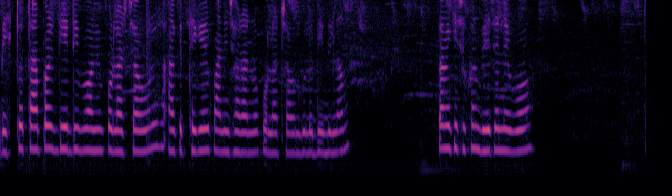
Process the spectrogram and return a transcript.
বেশ, তো তারপর দিয়ে দিব আমি পোলার চাউল। আগের থেকে পানি ঝরানো পোলার চাউলগুলো দিয়ে দিলাম। তো আমি কিছুক্ষণ ভেজে নেব। তো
